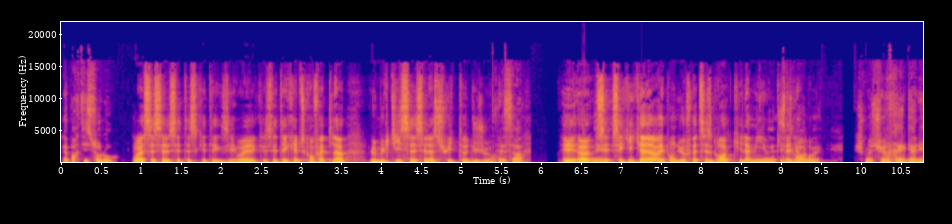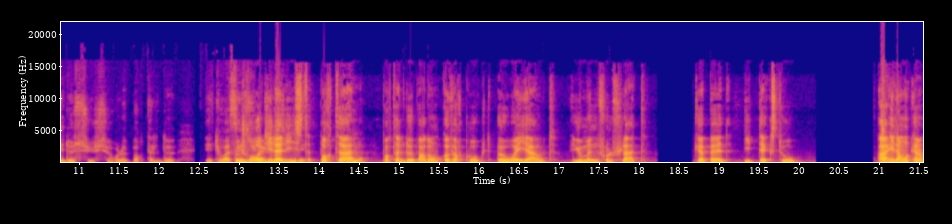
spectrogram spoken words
la partie solo. Ouais, c'était ce qui était, exi- ouais, que c'était écrit parce qu'en fait la, le multi c'est la suite du jeu. C'est ça. Et euh, Mais- c'est qui qui a répondu au fait? C'est Sgrog qui l'a mis ou qui C'est l'a dit en vrai, premier ouais. Je me suis régalé dessus sur le Portal 2. Et tu vois, Donc, je vous redis la liste Portal, Portal 2, pardon, Overcooked, A Way Out, Human Fall Flat, Cuphead, It Takes Two. Ah, il en manque un,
